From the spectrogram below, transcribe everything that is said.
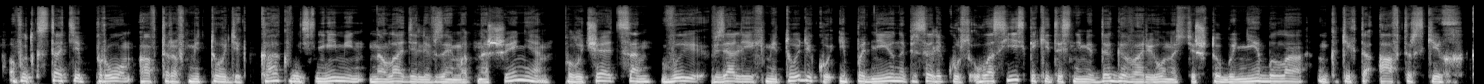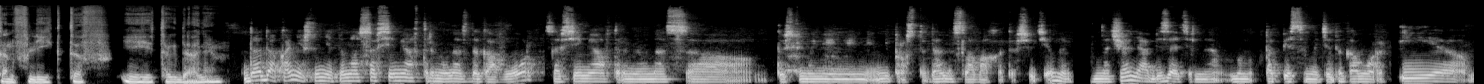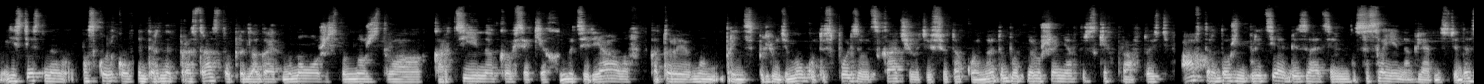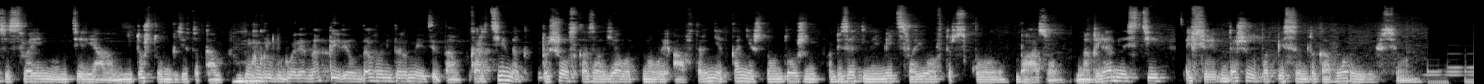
Вот, кстати, про авторов методик. Как вы с ними наладили взаимоотношения? Получается, вы взяли их методику и под нее написали курс. У вас есть какие-то с ними договоренности, чтобы не было каких-то авторских конфликтов и так далее? Да, да, конечно, нет. У нас со всеми авторами у нас договор, со всеми авторами у нас, э, то есть мы не, не, не просто да, на словах это все делаем. Вначале обязательно мы подписываем эти договоры. И, естественно, поскольку интернет-пространство предлагает множество-множество картинок, всяких материалов, которые, мы, в принципе, люди могут использовать, скачивать и все такое, но это будет нарушение авторских прав. То есть автор должен прийти обязательно со своей наглядностью, да, со своим материалом. Не то, что он где-то там, грубо говоря, натырил да, в интернете там картинок, пришел, сказал, я вот новый автор. Нет, конечно, он должен обязательно иметь свою авторскую базу, наглядности, и все. И дальше мы подписываем договоры, и все.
